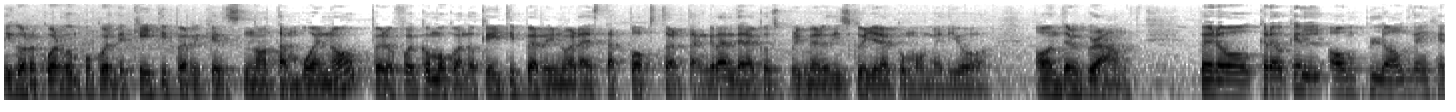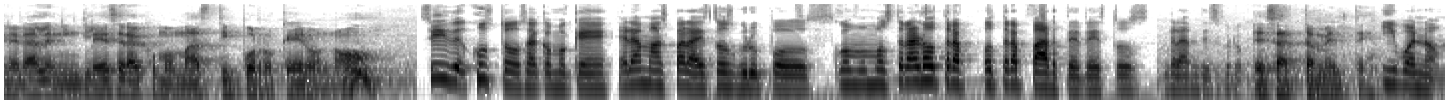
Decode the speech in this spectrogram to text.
Digo, recuerdo un poco el de Katy Perry, que es no tan bueno, pero fue como cuando Katy Perry no era esta pop star tan grande, era con su primer disco y era como medio underground. Pero creo que el unplugged en general en inglés era como más tipo rockero, ¿no? Sí, justo, o sea, como que era más para estos grupos, como mostrar otra, otra parte de estos grandes grupos. Exactamente. Y bueno,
